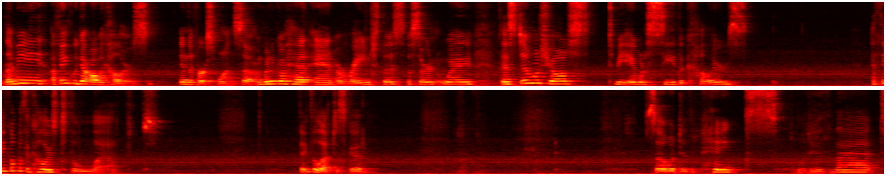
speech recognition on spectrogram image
let me, I think we got all the colors in the first one. So I'm to go ahead and arrange this a certain way because I still want you all to be able to see the colors. I think I'll put the colors to the left. I think the left is good. So we'll do the pinks, we'll do that.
